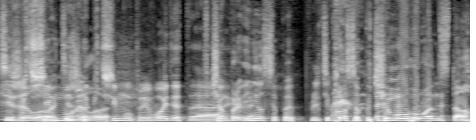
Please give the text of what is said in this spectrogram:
Тяжело, к чему, тяжело. К чему приводит... В чем а, провинился это... Плетикоса, почему он стал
